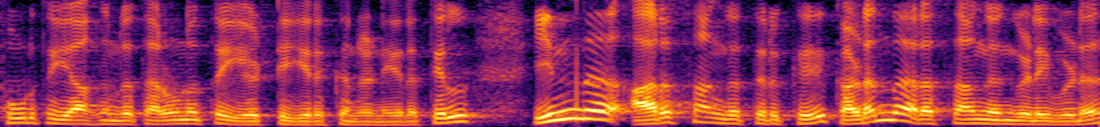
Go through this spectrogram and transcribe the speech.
பூர்த்தியாகின்ற தருணத்தை எட்டி இருக்கின்ற நேரத்தில் இந்த அரசாங்கத்திற்கு கடந்த அரசாங்கங்களை விட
